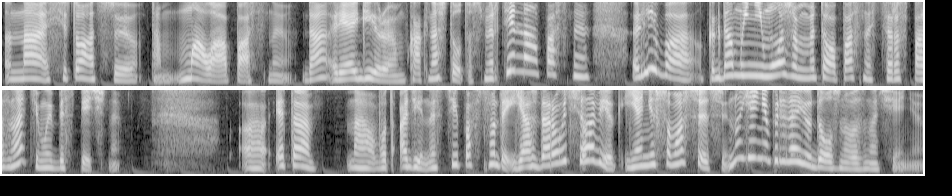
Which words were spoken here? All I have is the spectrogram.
на ситуацию там, малоопасную да, реагируем как на что-то смертельно опасное, либо когда мы не можем эту опасность распознать, и мы беспечны. Э, это а, вот один из типов. Смотри, я здоровый человек, я не сумасшедший, но я не придаю должного значения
